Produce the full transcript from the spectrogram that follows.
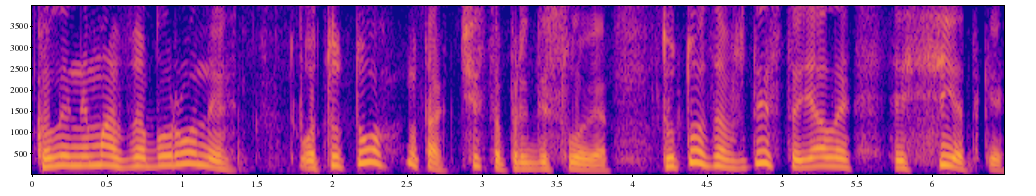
Коли нема заборони, отуто, ну так, чисто предислов'я, туто завжди стояли сітки.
